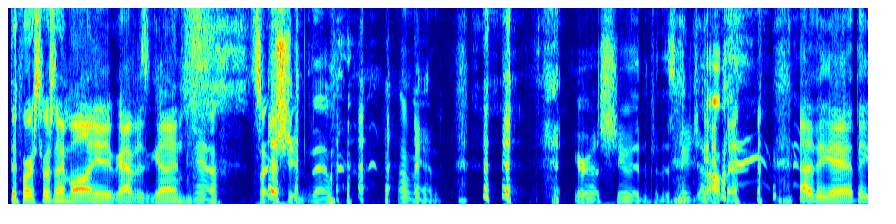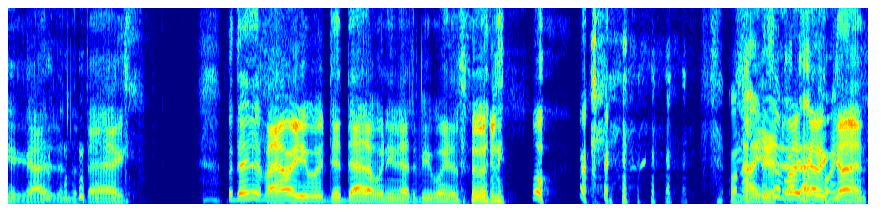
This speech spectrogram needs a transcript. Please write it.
the first person I maul, I need to grab his gun. Yeah. Start shooting them. oh man. You're a shoe in for this new job. I think I, I think I got it in the bag. But then if I already did that, I wouldn't even have to be Winnie the Pooh anymore. Well, now you're at that a point. gun.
